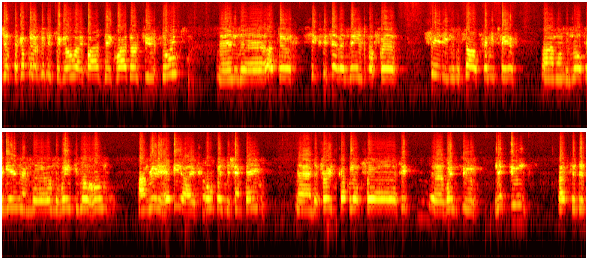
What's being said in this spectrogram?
just a couple of minutes ago, I passed the equator to North, and uh, after 67 days of uh, sailing in the South Hemisphere, I'm on the North again and uh, on the way to go home. I'm really happy. I opened the champagne. Uh, the first couple of uh, ships uh, went to Neptune. After that,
